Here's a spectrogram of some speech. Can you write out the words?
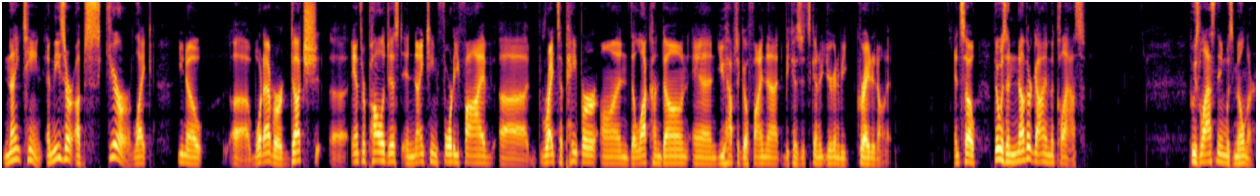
19. And these are obscure, like, you know, uh, whatever, Dutch uh, anthropologist in 1945 uh, writes a paper on the Lacandon, and you have to go find that because it's gonna you're gonna be graded on it. And so there was another guy in the class whose last name was Milner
